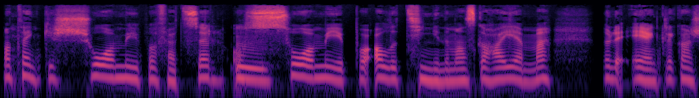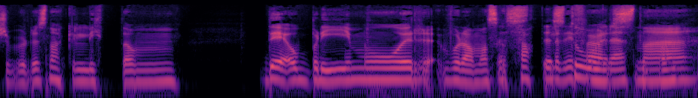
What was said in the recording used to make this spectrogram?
Man tenker så mye på fødsel, og Mm. så mye på alle tingene man skal ha hjemme, når det egentlig kanskje burde snakke litt om det å bli mor, hvordan man skal takle de følelsene,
